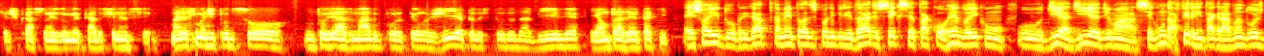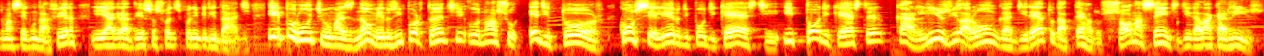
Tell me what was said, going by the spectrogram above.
certificações do mercado financeiro. Mas, acima de tudo, sou entusiasmado por teologia, pelo estudo da Bíblia e é um prazer estar aqui. É isso aí, Du. Obrigado também pela disponibilidade. sei que você está correndo aí com o dia a dia de uma segunda-feira. A gente está gravando hoje numa segunda-feira e agradeço a sua disponibilidade. E por último, mas não menos importante, o nosso editor, conselheiro de podcast e podcaster Carlinhos Vilaronga, direto da Terra do Sol Nascente. Diga lá, Carlinhos.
